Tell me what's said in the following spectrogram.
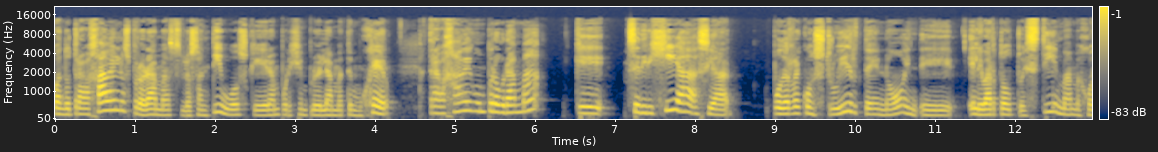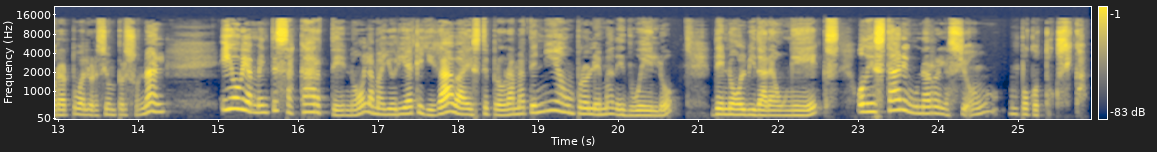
Cuando trabajaba en los programas, los antiguos, que eran, por ejemplo, el Amate Mujer, trabajaba en un programa que se dirigía hacia poder reconstruirte, ¿no? Eh, elevar tu autoestima, mejorar tu valoración personal y obviamente sacarte, ¿no? La mayoría que llegaba a este programa tenía un problema de duelo, de no olvidar a un ex o de estar en una relación un poco tóxica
